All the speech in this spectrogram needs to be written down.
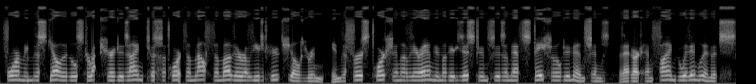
forming the skeletal structure designed to support the mouth the mother of these two children, in the first portion of their animate existence is that spatial dimensions that are confined within limits,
